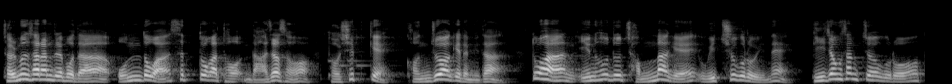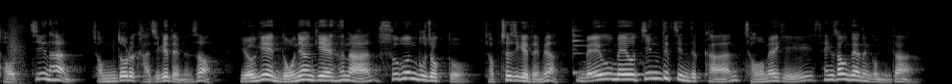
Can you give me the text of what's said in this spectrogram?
젊은 사람들보다 온도와 습도가 더 낮아서 더 쉽게 건조하게 됩니다. 또한 인후두 점막의 위축으로 인해 비정상적으로 더 진한 점도를 가지게 되면서 여기에 노년기에 흔한 수분 부족도 겹쳐지게 되면 매우 매우 찐득찐득한 점액이 생성되는 겁니다.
